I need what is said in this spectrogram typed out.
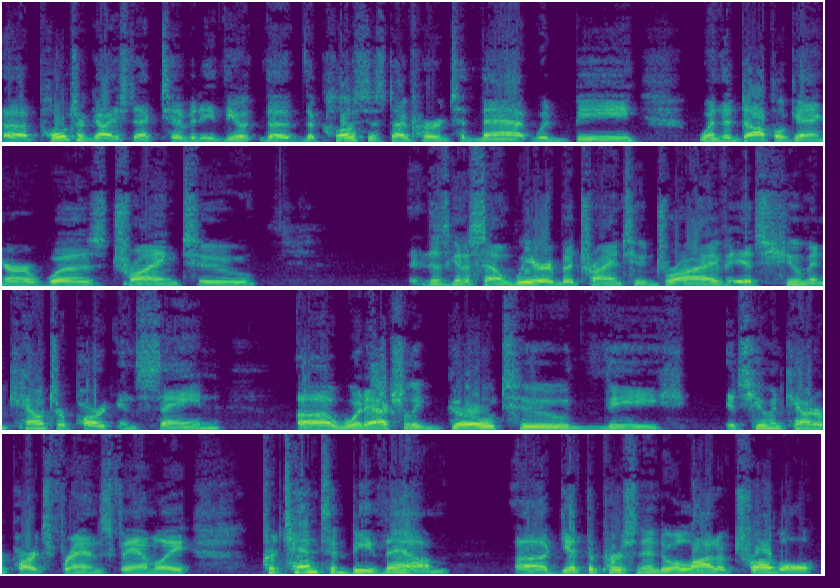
uh, poltergeist activity, the, the the closest I've heard to that would be when the doppelganger was trying to. This is going to sound weird, but trying to drive its human counterpart insane uh, would actually go to the its human counterpart's friends, family, pretend to be them, uh, get the person into a lot of trouble.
